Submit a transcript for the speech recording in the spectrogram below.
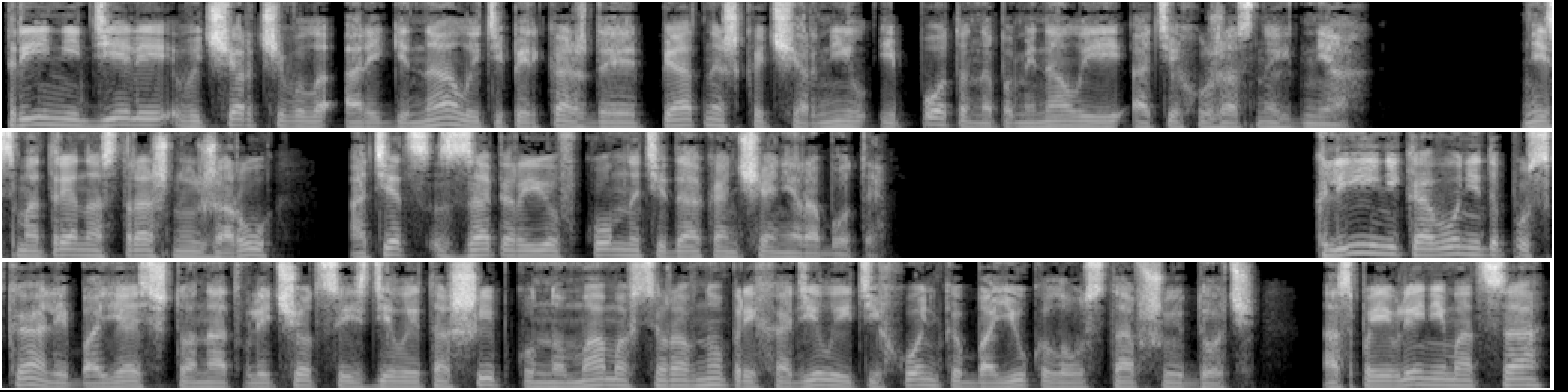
три недели вычерчивала оригинал, и теперь каждое пятнышко чернил и пота напоминало ей о тех ужасных днях. Несмотря на страшную жару, отец запер ее в комнате до окончания работы. К Лии никого не допускали, боясь, что она отвлечется и сделает ошибку, но мама все равно приходила и тихонько баюкала уставшую дочь, а с появлением отца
